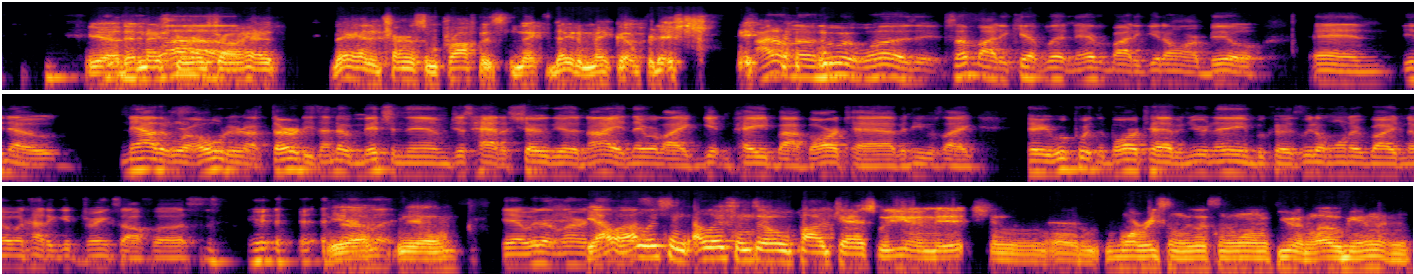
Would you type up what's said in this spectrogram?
yeah, that Mexican Wow. restaurant had they had to turn some profits the next day to make up for that shit. I don't know who it was. Somebody kept letting everybody get on our bill, and you know, now that we're older in our thirties, I know Mitch and them just had a show the other night, and they were like getting paid by bar tab, and he was like, hey, we're putting the bar tab in your name because we don't want everybody knowing how to get drinks off us. Yeah, Like, yeah, yeah, we didn't learn. yeah. I, I lesson. listen. I listened to old podcasts with you and Mitch, and uh, more recently listened to one with you and Logan, and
